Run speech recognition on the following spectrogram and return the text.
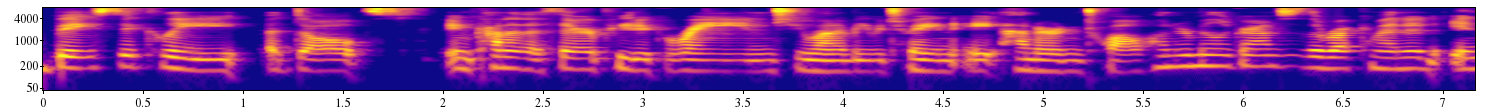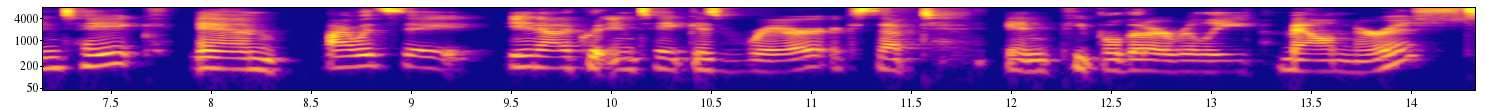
basically adults in kind of the therapeutic range, you want to be between 800 and 1200 milligrams is the recommended intake. And I would say inadequate intake is rare, except in people that are really malnourished.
